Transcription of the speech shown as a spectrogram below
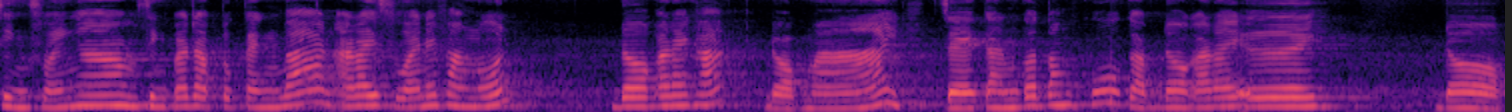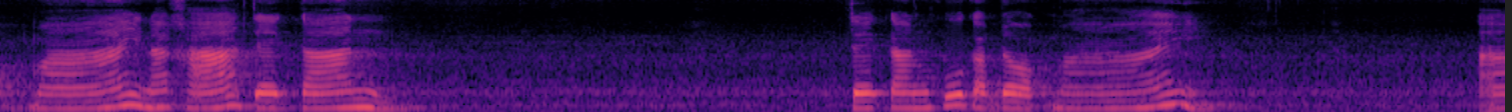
สิ่งสวยงาม สิ่งประดับตกแต่งบ้านอะไรสวยในฝั่งนู้น ดอกอะไรคะ ดอกไม้ แจกันก็ต้องคู่กับดอกอะไรเอ่ย ดอกไม้นะคะ แจกัน แจกันคู่กับดอกไม้ อ่า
